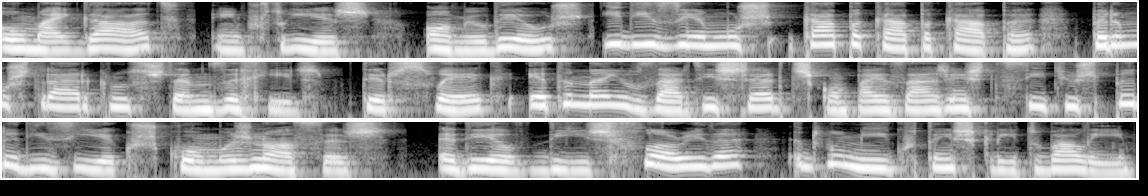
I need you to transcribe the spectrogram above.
Oh My God, em português, Oh meu Deus, e dizemos KKK para mostrar que nos estamos a rir. Ter swag é também usar t-shirts com paisagens de sítios paradisíacos como as nossas. A dele diz Flórida, a do amigo tem escrito Bali.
